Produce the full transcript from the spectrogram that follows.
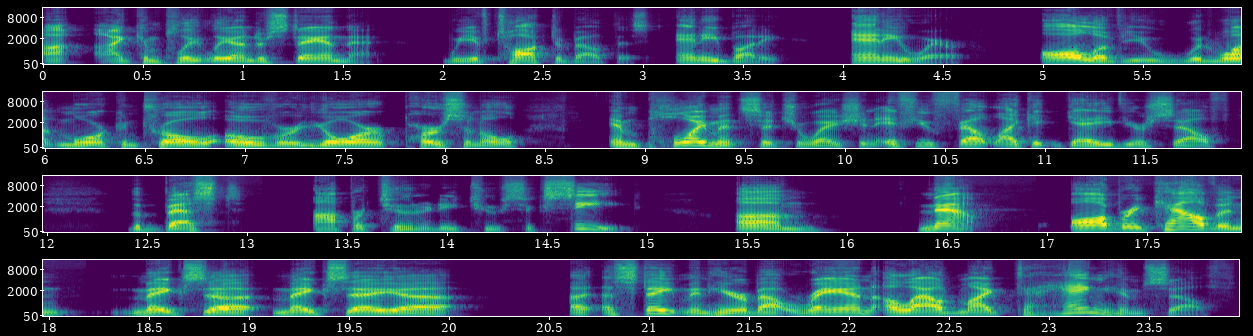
I, I completely understand that. We have talked about this. Anybody, anywhere, all of you would want more control over your personal employment situation if you felt like it gave yourself the best opportunity to succeed. Um, now, Aubrey Calvin makes a makes a, uh, a a statement here about Ran allowed Mike to hang himself.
